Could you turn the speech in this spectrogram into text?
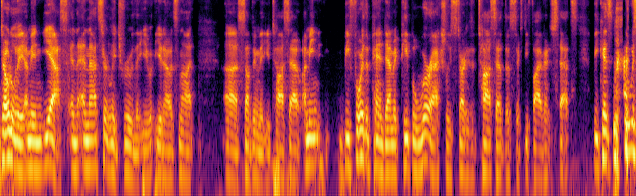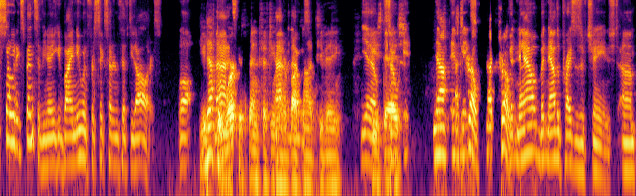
totally. I mean, yes, and and that's certainly true. That you you know, it's not uh, something that you toss out. I mean, before the pandemic, people were actually starting to toss out those 65 inch sets because it was so inexpensive. You know, you could buy a new one for $650. Well, you'd have to work to spend 1500 bucks was, on a TV. You know, so it, yeah, it, that's true. That's true. But now, but now the prices have changed. Um,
